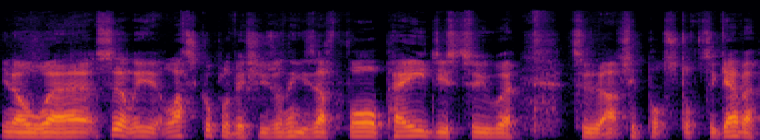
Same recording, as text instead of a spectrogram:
you know, uh, certainly last couple of issues. I think he's had four pages to uh, to actually put stuff together.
